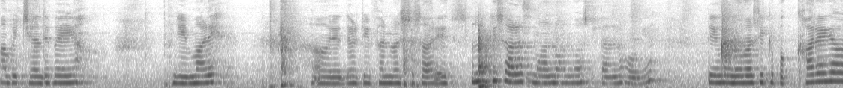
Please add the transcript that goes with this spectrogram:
ਆ ਬੱਚਿਆਂ ਦੇ ਪਏ ਆ, ਜਿਮ ਵਾਲੇ। ਔਰ ਇੱਧਰ ਟਿਫਨ ਵਾਸਤੇ ਸਾਰੇ, ਮਤਲਬ ਕਿ ਸਾਰਾ ਸਮਾਨ ਆਲਮੋਸਟ ਡਨ ਹੋ ਗਿਆ। ਤੇ ਹੁਣ ਬਸ ਇੱਕ ਪੱਖਾ ਰਹਿ ਗਿਆ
